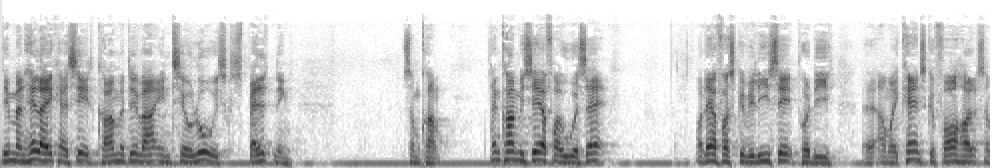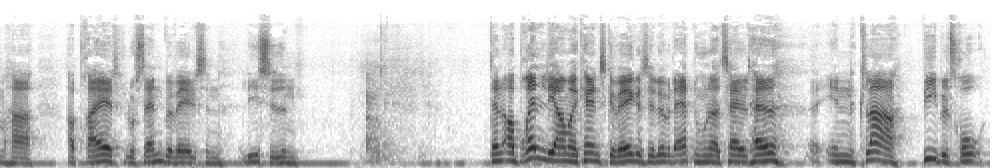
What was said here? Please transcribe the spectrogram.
det man heller ikke havde set komme, det var en teologisk spaltning, som kom. Den kom især fra USA, og derfor skal vi lige se på de øh, amerikanske forhold, som har, har præget Lausanne-bevægelsen lige siden. Den oprindelige amerikanske vækkelse i løbet af 1800-tallet havde øh, en klar bibeltro,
